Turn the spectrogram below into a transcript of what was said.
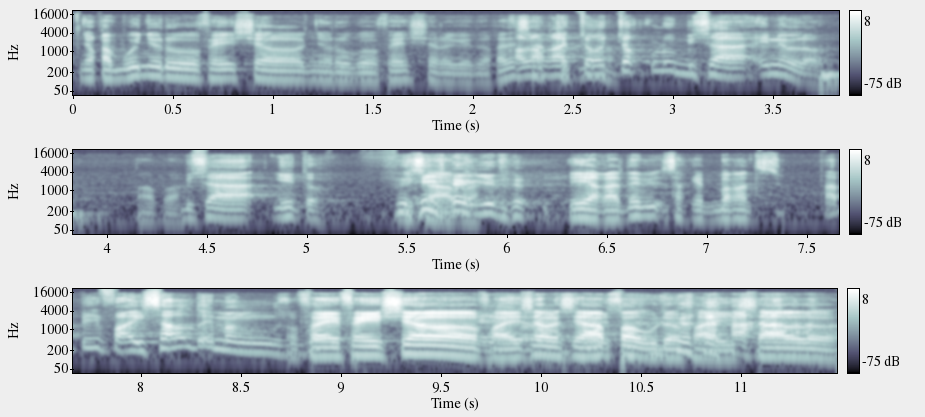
nyokap gue nyuruh facial, nyuruh gue facial gitu. Kalau nggak cocok lu bisa ini loh. Apa? Bisa gitu. Bisa apa? gitu. Iya katanya sakit banget. Tapi Faisal tuh emang Fa- facial, Faisal siapa? Udah Faisal loh.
